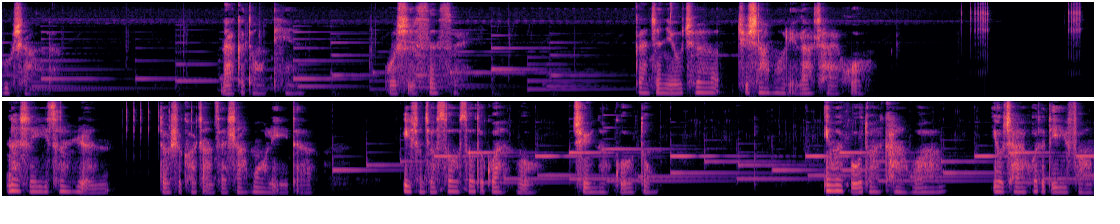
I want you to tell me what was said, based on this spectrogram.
路上了。那个冬天，我十四岁，赶着牛车去沙漠里拉柴火。那时，一村人都是靠长在沙漠里的一种叫嗖嗖的灌木取暖过冬。因为不断看挖，有柴火的地方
